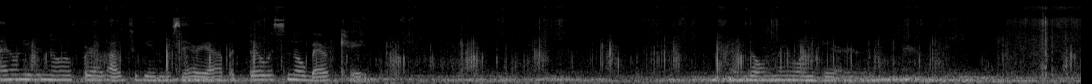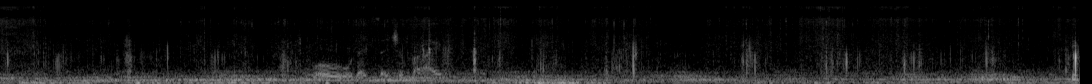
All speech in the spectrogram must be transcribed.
I don't even know if we're allowed to be in this area, but there was no barricade. I'm the only one here. Whoa, that's such a vibe. If you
